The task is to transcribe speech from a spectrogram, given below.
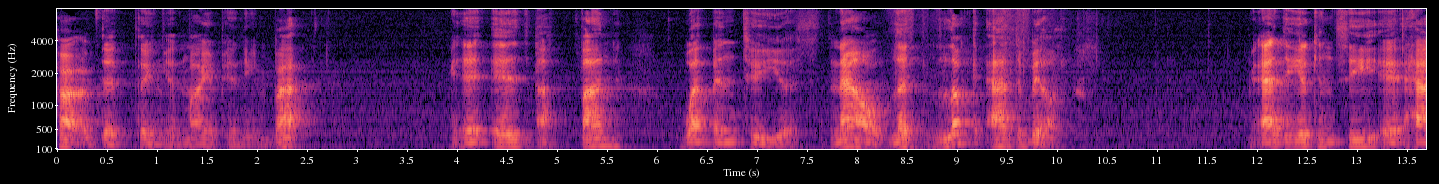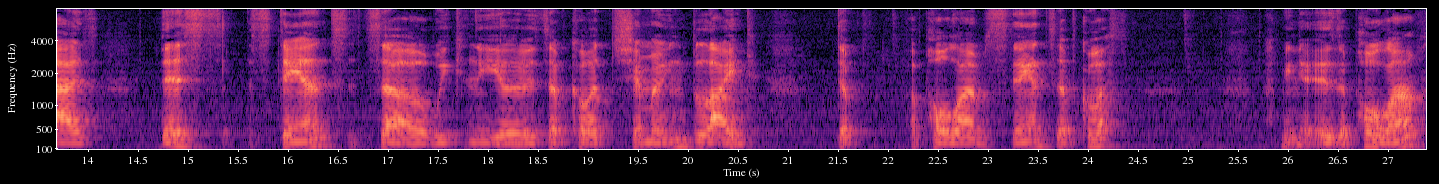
part of the thing in my opinion. But it is a fun weapon to use. Now let's look at the build. As you can see, it has this stance, so we can use, of course, Shimmering Blight, the a polearm stance, of course. I mean, it is a polar,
